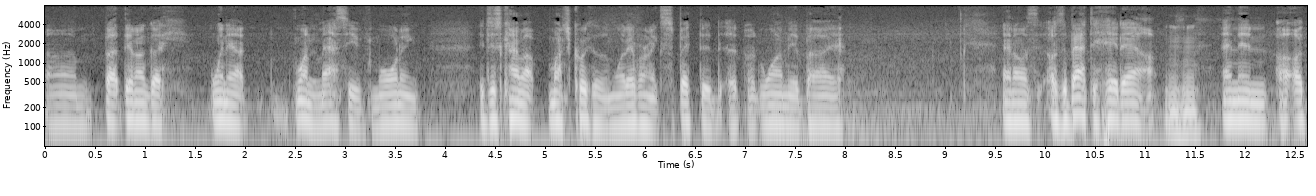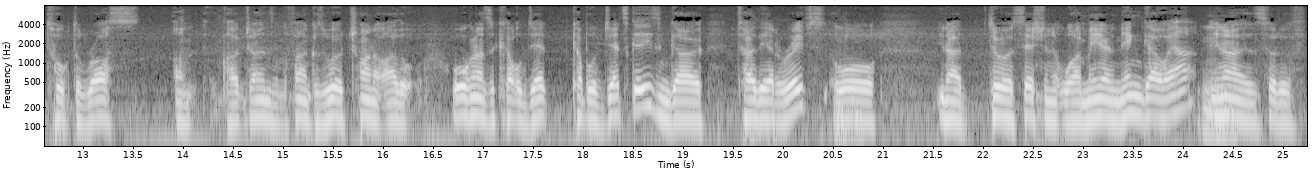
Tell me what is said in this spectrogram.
um, but then I got went out one massive morning. It just came up much quicker than what everyone expected at, at Waimea Bay. And I was I was about to head out, hmm and then I, I talked to Ross on Clark Jones on the phone because we were trying to either organise a couple of jet couple of jet skis and go tow the outer reefs, or you know do a session at Waimea and then go out. You Mhm. know, sort of.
